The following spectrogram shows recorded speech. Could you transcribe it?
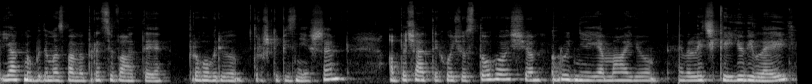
Як ми будемо з вами працювати, проговорю трошки пізніше. А почати хочу з того, що в грудні я маю невеличкий ювілей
